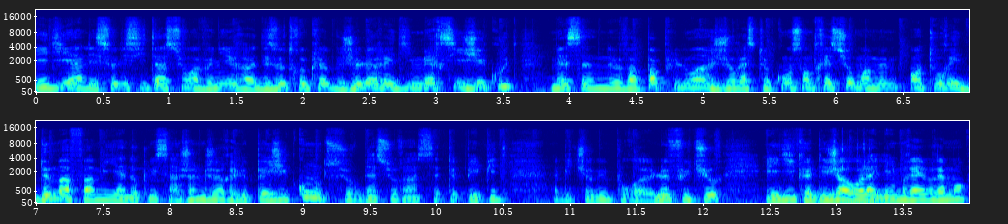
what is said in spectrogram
Et dit hein, les sollicitations à venir euh, des autres clubs, je leur ai dit merci, j'écoute, mais ça ne va pas plus loin. Je reste concentré sur moi-même, entouré de ma famille. Hein. Donc lui, c'est un jeune joueur et le PSG compte sur bien sûr cette pépite Bichobu pour le futur. Et il dit que déjà, voilà, il aimerait vraiment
